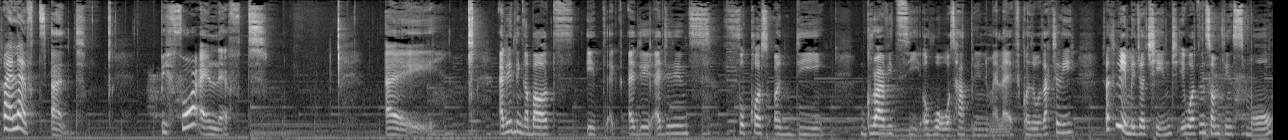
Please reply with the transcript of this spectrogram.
so I left, and before I left, I I didn't think about it. I, I did I didn't focus on the gravity of what was happening in my life because it was actually it's actually a major change. It wasn't something small.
